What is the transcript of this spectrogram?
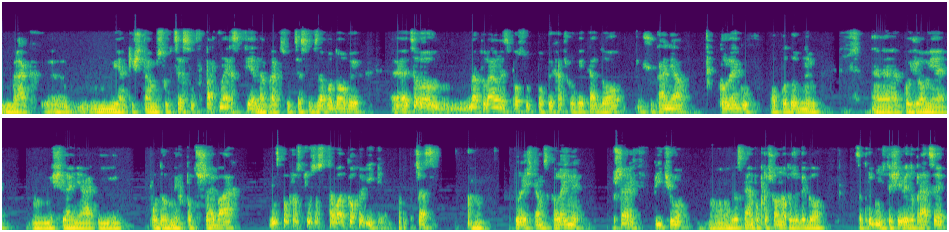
brak jakichś tam sukcesów w partnerstwie, na brak sukcesów zawodowych, co w naturalny sposób popycha człowieka do szukania kolegów o podobnym poziomie myślenia i podobnych potrzebach, więc po prostu został alkoholikiem. Podczas mhm, którejś tam z kolejnych przerw w piciu no, zostałem poproszony o to, żeby go zatrudnić do siebie do pracy,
